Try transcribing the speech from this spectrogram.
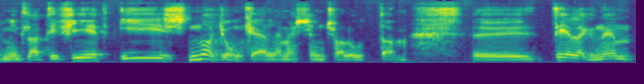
mint Latifiét, és nagyon kellemesen csalódtam. Tényleg nem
